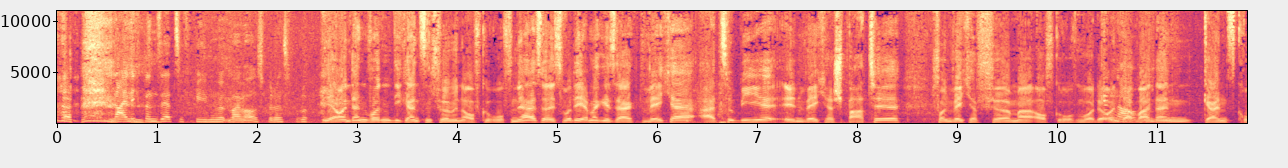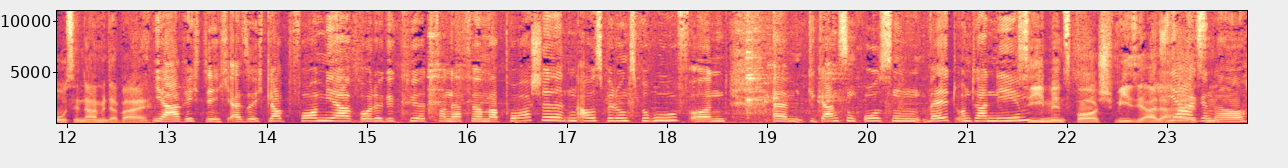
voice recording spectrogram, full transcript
Nein, ich bin sehr zufrieden mit meinem Ausbildungsberuf. Ja, und dann wurden die ganzen Firmen aufgerufen. Ja, also es wurde ja immer gesagt, welcher Azubi in welcher Sparte von welcher Firma aufgerufen wurde. und Genau, da waren dann ganz große Namen dabei. Ja, richtig. Also ich glaube, vor mir wurde gekürt von der Firma Porsche ein Ausbildungsberuf und ähm, die ganzen großen Weltunternehmen. Siemens, Bosch, wie sie alle Ja, heißen. genau.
